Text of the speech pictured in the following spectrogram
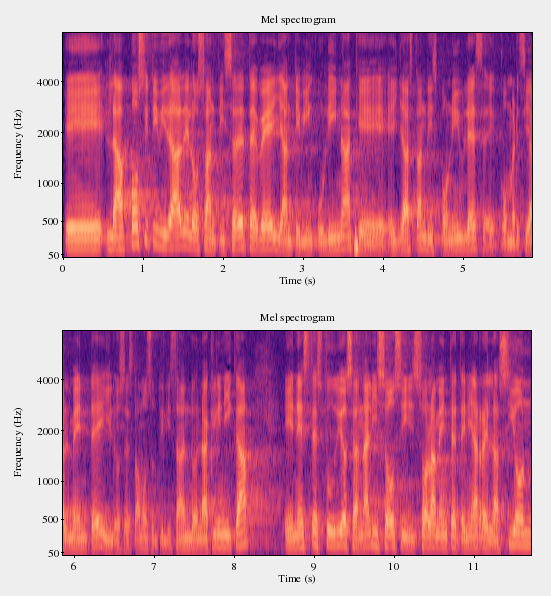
la positividad de los anti-CDTB y antivinculina que ya están disponibles comercialmente y los estamos utilizando en la clínica, en este estudio se analizó si solamente tenía relación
